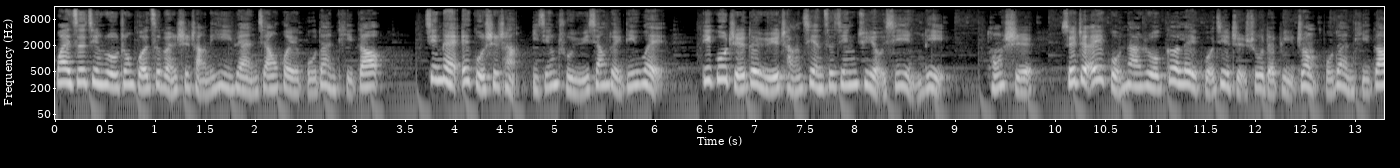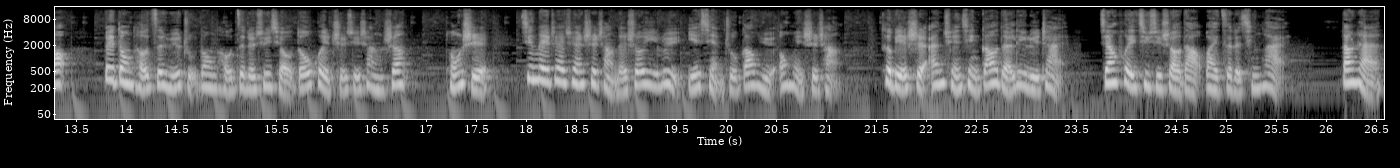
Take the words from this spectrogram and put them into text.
外资进入中国资本市场的意愿将会不断提高。境内 A 股市场已经处于相对低位，低估值对于长线资金具有吸引力。同时，随着 A 股纳入各类国际指数的比重不断提高，被动投资与主动投资的需求都会持续上升。同时，境内债券市场的收益率也显著高于欧美市场，特别是安全性高的利率债将会继续受到外资的青睐。当然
